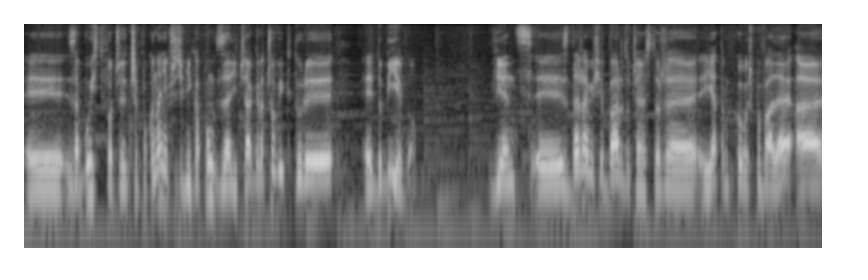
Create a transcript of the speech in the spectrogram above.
yy, zabójstwo czy, czy pokonanie przeciwnika punkt zalicza graczowi, który yy, dobije go. Więc y, zdarza mi się bardzo często, że ja tam kogoś powalę, a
